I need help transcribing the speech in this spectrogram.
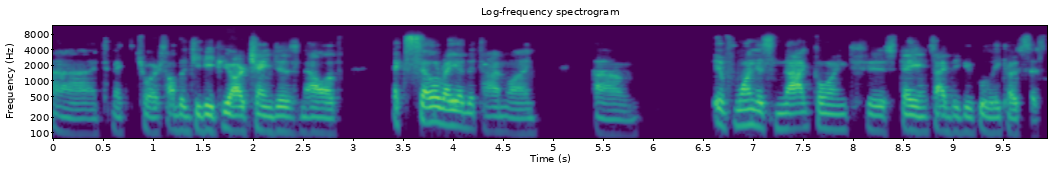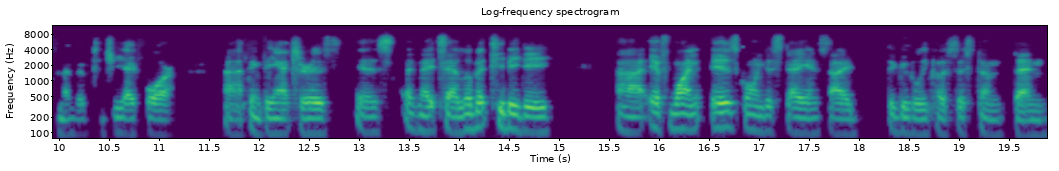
uh, to make the choice. All the GDPR changes now have accelerated the timeline. Um, if one is not going to stay inside the Google ecosystem and move to GA4, uh, I think the answer is, is as Nate said, a little bit TBD. Uh, if one is going to stay inside the Google ecosystem, then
